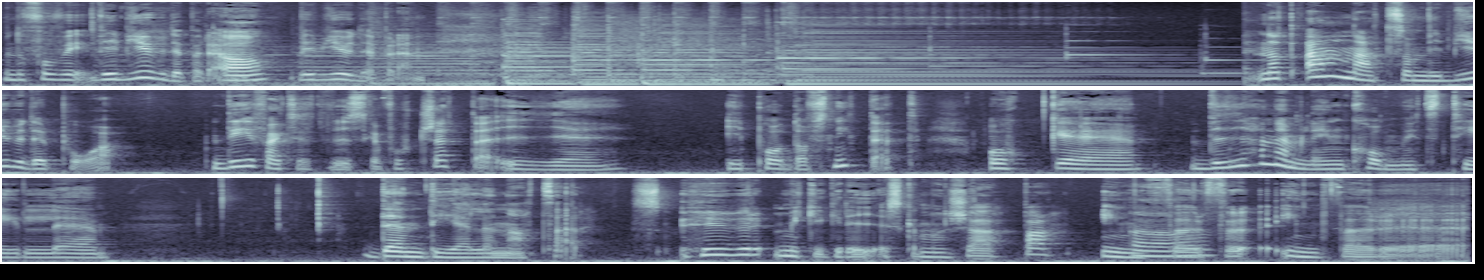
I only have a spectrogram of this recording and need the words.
men då får vi, vi bjuder på den. Ja. Vi bjuder på den. Något annat som vi bjuder på, det är faktiskt att vi ska fortsätta i, eh, i poddavsnittet. Och eh, vi har nämligen kommit till eh, den delen att så här, hur mycket grejer ska man köpa inför, för, inför eh,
